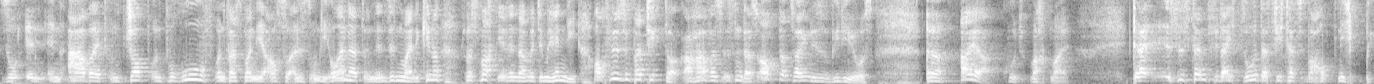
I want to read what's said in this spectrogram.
so in, in Arbeit und Job und Beruf und was man ja auch so alles um die Ohren hat und dann sind meine Kinder, was macht ihr denn da mit dem Handy? Auch wir sind bei TikTok. Aha, was ist denn das? Auch da zeigen diese Videos. Äh, ah ja, gut, macht mal. Da ist es dann vielleicht so, dass ich das überhaupt nicht be-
